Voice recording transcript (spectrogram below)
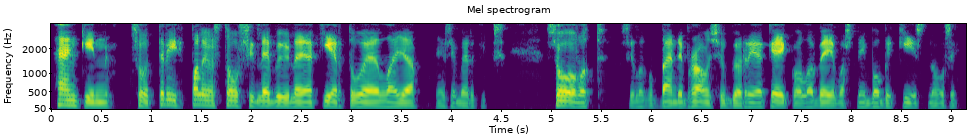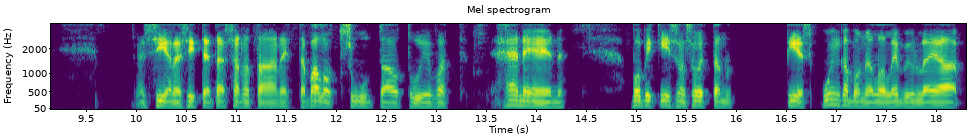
Hänkin soitteli paljon Stonesin levyillä ja kiertueella ja esimerkiksi soolot silloin kun bändi Brown Sugaria keikoilla veivas, niin Bobby Keys nousi siellä sitten, tai sanotaan, että valot suuntautuivat häneen. Bobby Keys on soittanut ties kuinka monella levyllä ja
